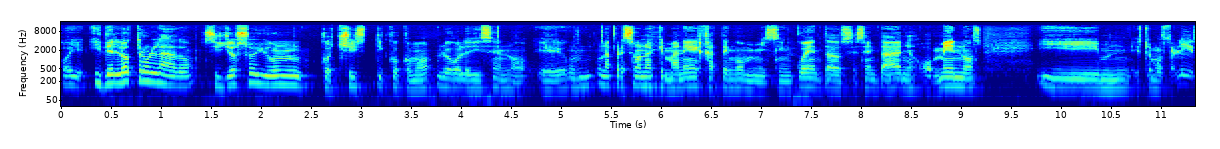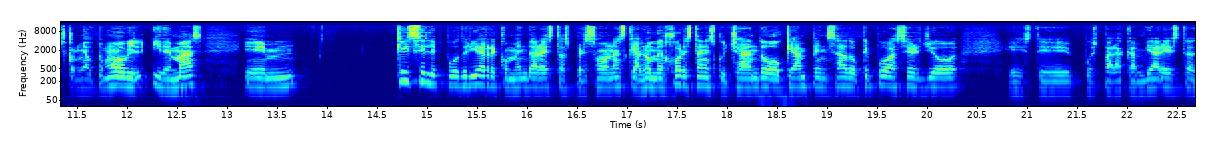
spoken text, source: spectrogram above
Oye, y del otro lado, si yo soy un cochístico, como luego le dicen, ¿no? Eh, una persona que maneja, tengo mis 50 o 60 años o menos, y mm, estoy muy feliz con mi automóvil y demás, em, ¿qué se le podría recomendar a estas personas que a lo mejor están escuchando o que han pensado qué puedo hacer yo? Este, pues para cambiar esta,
